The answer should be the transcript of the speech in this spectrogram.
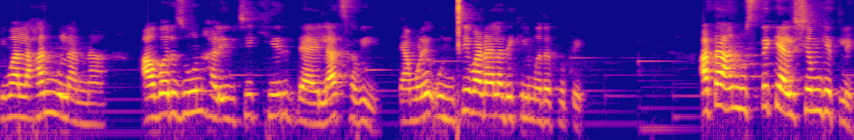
किंवा लहान मुलांना आवर्जून हळीवची खीर द्यायलाच हवी त्यामुळे उंची वाढायला देखील मदत होते. आता नुसते कॅल्शियम घेतले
